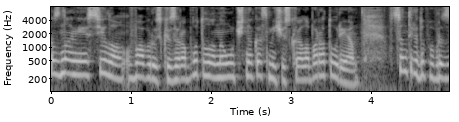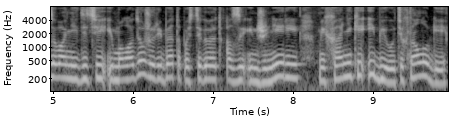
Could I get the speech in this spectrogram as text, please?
Знание – сила. В Бобруйске заработала научно-космическая лаборатория. В Центре доп. образования детей и молодежи ребята постигают азы инженерии, механики и биотехнологий,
